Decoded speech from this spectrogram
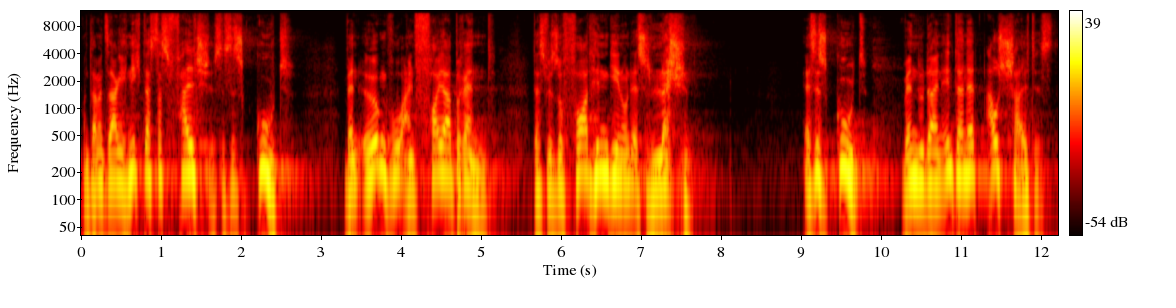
Und damit sage ich nicht, dass das falsch ist. Es ist gut, wenn irgendwo ein Feuer brennt, dass wir sofort hingehen und es löschen. Es ist gut, wenn du dein Internet ausschaltest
